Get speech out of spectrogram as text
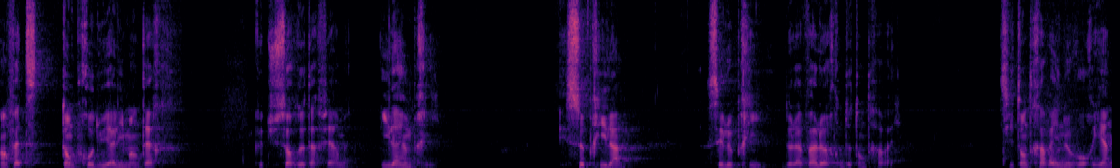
En fait, ton produit alimentaire que tu sors de ta ferme, il a un prix. Et ce prix-là, c'est le prix de la valeur de ton travail. Si ton travail ne vaut rien,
